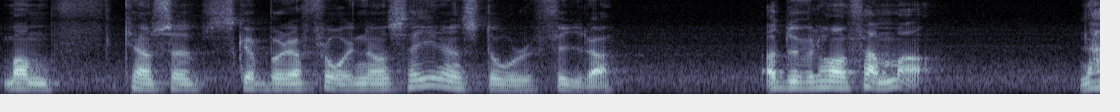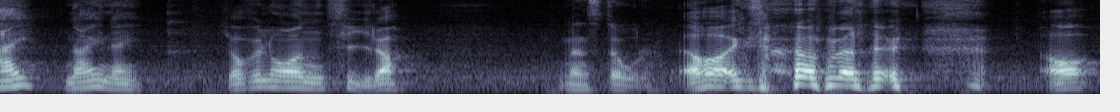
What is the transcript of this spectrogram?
man kanske ska börja fråga, när de säger en stor fyra, ja du vill ha en femma? Nej, nej, nej, jag vill ha en fyra. Men stor. Ja, exakt. Ja,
